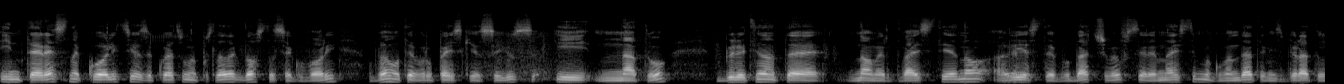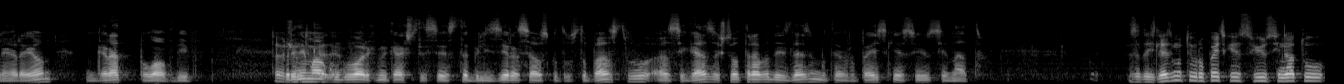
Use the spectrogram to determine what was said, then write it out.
интересна коалиция, за която напоследък доста се говори, вън от Европейския съюз и НАТО. Бюлетината е номер 21, а да. вие сте водач в 17-ти многомандатен избирателен район, град Пловдив. Точно Преди малко да. говорихме как ще се стабилизира селското стопанство, а сега защо трябва да излезем от Европейския съюз и НАТО? За да излезем от Европейския съюз и НАТО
